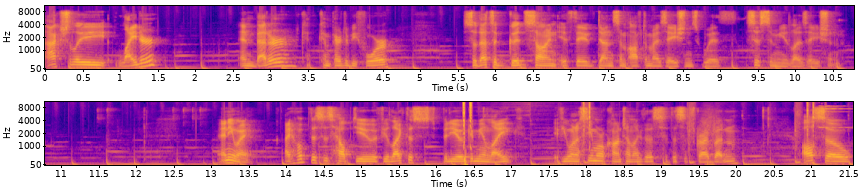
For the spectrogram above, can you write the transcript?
actually lighter and better compared to before. So that's a good sign if they've done some optimizations with system utilization. Anyway, I hope this has helped you. If you like this video, give me a like. If you want to see more content like this, hit the subscribe button. Also,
